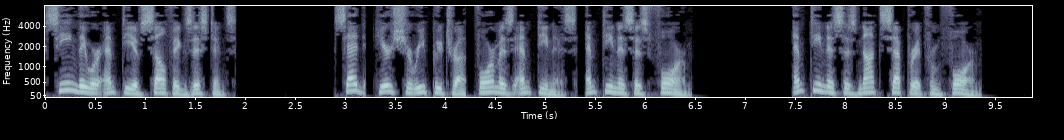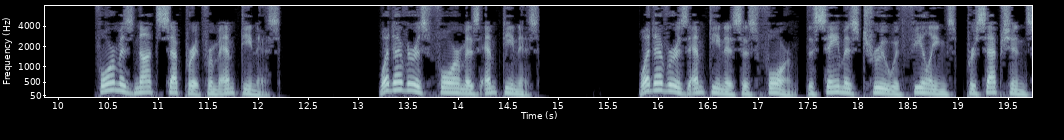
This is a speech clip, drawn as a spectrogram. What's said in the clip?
seeing they were empty of self-existence, said, Here Shariputra, form is emptiness, emptiness is form. Emptiness is not separate from form. Form is not separate from emptiness. Whatever is form is emptiness. Whatever is emptiness is form, the same is true with feelings, perceptions,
